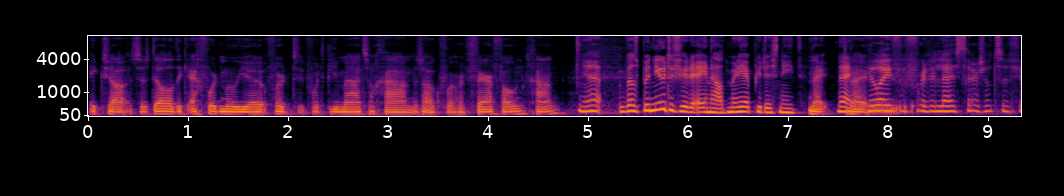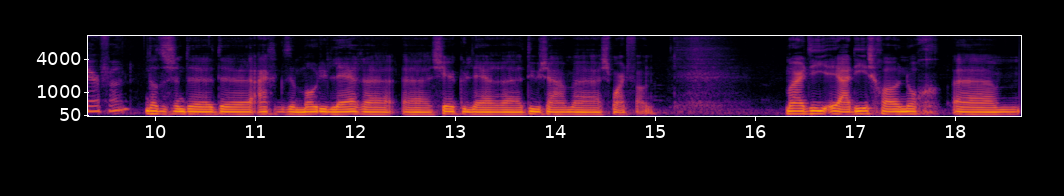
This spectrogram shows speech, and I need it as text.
ik zou, stel dat ik echt voor het milieu, voor het, voor het klimaat zou gaan, dan zou ik voor een Fairphone gaan. Ja, ik was benieuwd of je er een had, maar die heb je dus niet. Nee, Nee, Heel even voor de luisteraars, wat is een Fairphone? Dat is een, de, de, eigenlijk de modulaire, circulaire, duurzame smartphone. Maar die, ja, die is gewoon nog, ehm, eh,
